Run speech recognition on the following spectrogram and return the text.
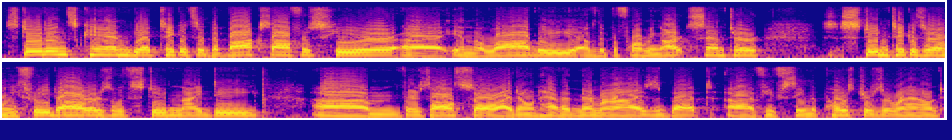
Students can get tickets at the box office here uh, in the lobby of the Performing Arts Center. S- Student tickets are only $3 with student ID. Um, There's also, I don't have it memorized, but uh, if you've seen the posters around,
